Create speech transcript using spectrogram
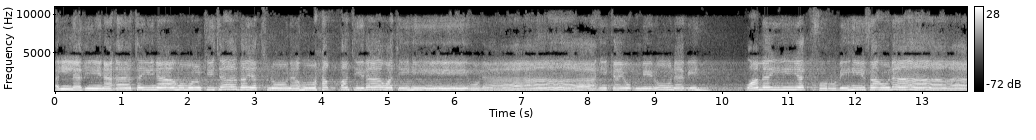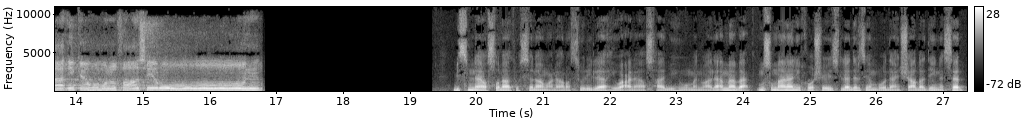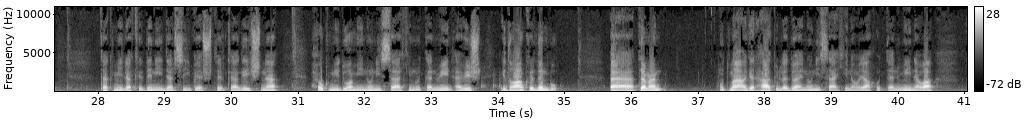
الذين آتيناهم الكتاب يتلونه حق تلاوته أولئك يؤمنون به ومن يكفر به فأولئك هم الخاسرون بسم الله والصلاة والسلام على رسول الله وعلى أصحابه ومن والاه أما بعد مسلمان خوشويس لا درس يمرو إن شاء الله دين السر تەکمیلەکردنی دەرسی پێشتر کاگەیشنە حکمی دووەمی نونی ساکین و تەنوین ئەویش ئیدغامکردن بوو تەمان وتما ئەگەر هاتو لە دوای نونی ساکینەوە یاخود تەنوینەوە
